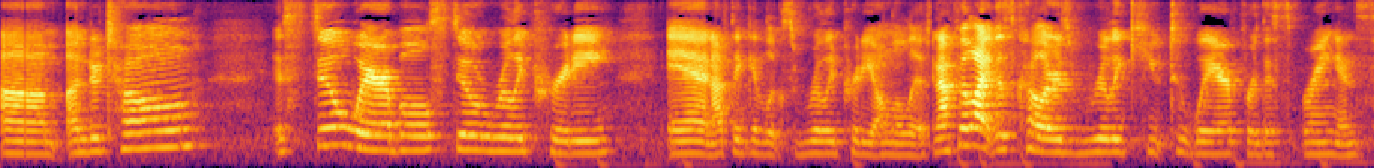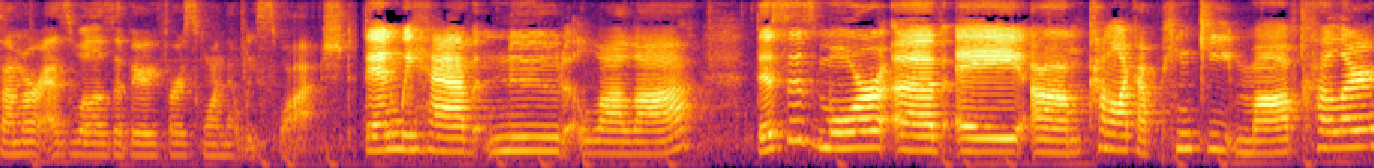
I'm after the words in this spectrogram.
um, undertone. It's still wearable, still really pretty, and I think it looks really pretty on the lips. And I feel like this color is really cute to wear for the spring and summer as well as the very first one that we swatched. Then we have Nude La La. This is more of a um, kind of like a pinky mauve color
